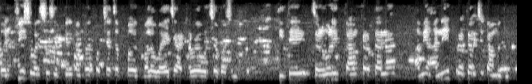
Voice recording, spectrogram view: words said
पंचवीस वर्ष शेतकरी कामगार पक्षाचं पद मला वयाच्या अठराव्या वर्षापासून होतं. तिथे चळवळीत काम करताना आम्ही अनेक प्रकारची कामं केली.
